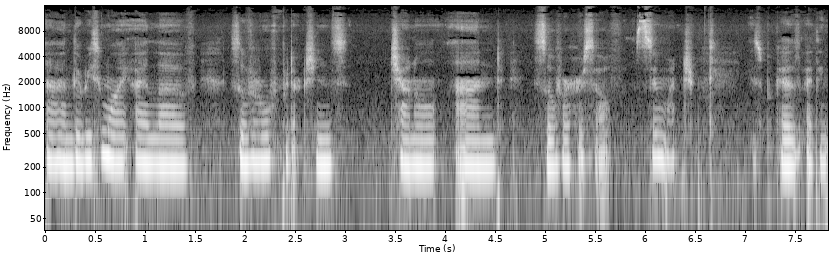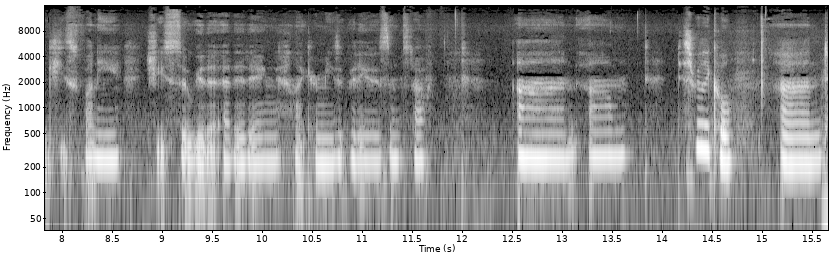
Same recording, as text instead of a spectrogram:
And the reason why I love Silverwolf Productions channel and Silver herself so much is because I think she's funny, she's so good at editing, like her music videos and stuff, and um, just really cool. And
